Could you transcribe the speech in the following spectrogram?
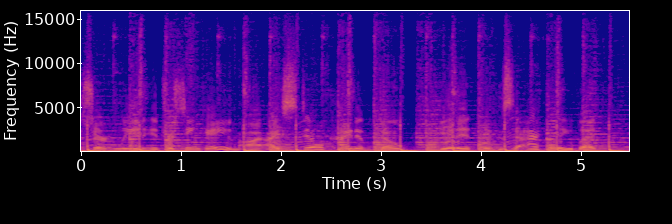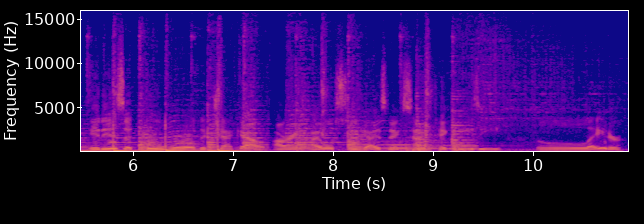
certainly an interesting game. I, I still kind of don't get it exactly, but it is a cool world to check out. All right, I will see you guys next time. Take it easy. Later.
